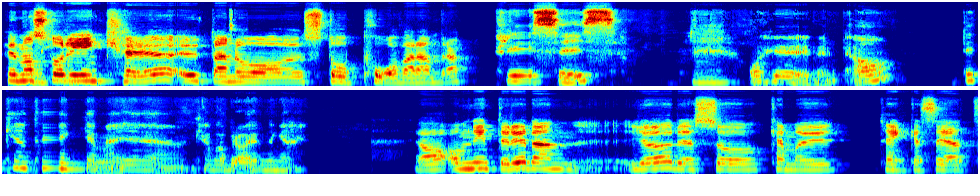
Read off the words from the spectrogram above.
Hur man står i en kö utan att stå på varandra. Precis. Mm. Och hur, ja, det kan jag tänka mig eh, kan vara bra övningar. Ja, om ni inte redan gör det så kan man ju tänka sig att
